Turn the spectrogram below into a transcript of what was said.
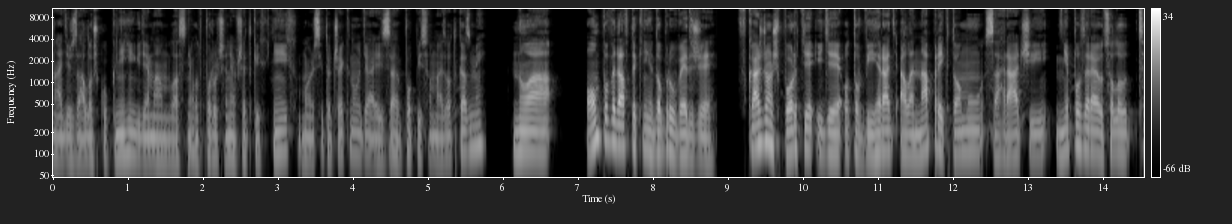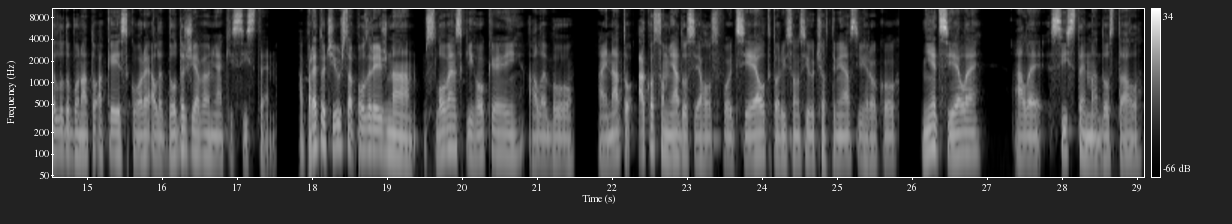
nájdeš záložku knihy, kde mám vlastne odporúčania všetkých kníh. Môžeš si to čeknúť aj s popisom, aj s odkazmi. No a on povedal v tej knihe dobrú vec, že v každom športe ide o to vyhrať, ale napriek tomu sa hráči nepozerajú celú, celú dobu na to, aké je skóre, ale dodržiavajú nejaký systém. A preto či už sa pozrieš na slovenský hokej, alebo aj na to, ako som ja dosiahol svoj cieľ, ktorý som si učil v 13 rokoch, nie ciele, ale systém ma dostal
